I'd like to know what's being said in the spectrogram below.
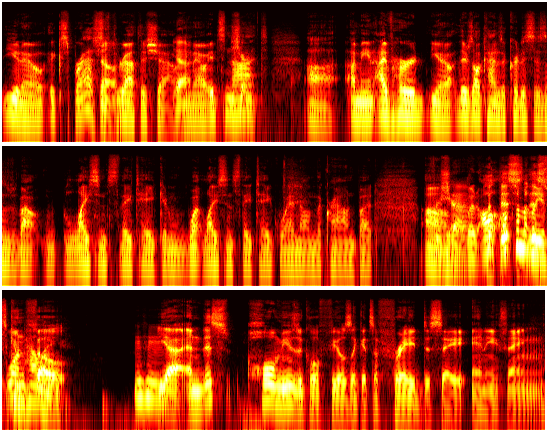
you know, expressed Shown. throughout the show. Yeah. You know, it's not uh, I mean, I've heard, you know, there's all kinds of criticisms about license they take and what license they take when on the crown, but um, Yeah. but, all, this, ultimately this it's one compelling. felt Mm-hmm. Yeah, and this whole musical feels like it's afraid to say anything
